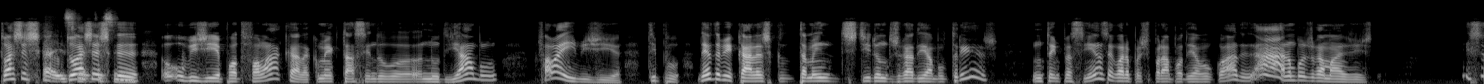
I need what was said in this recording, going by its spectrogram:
Tu achas, É, tu achas sempre. que o Vigia pode falar, cara, como é que está sendo uh, no Diablo? Fala aí, Vigia. Tipo, deve haver caras que também desistiram de jogar Diablo 3, não têm paciência agora para esperar para o Diablo 4. Ah, não vou jogar mais isto. Isso.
